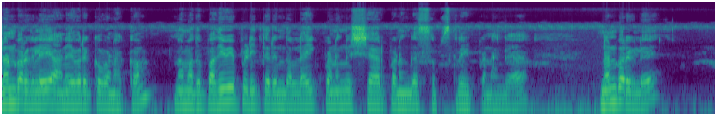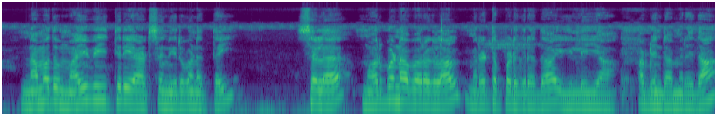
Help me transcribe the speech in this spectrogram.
நண்பர்களே அனைவருக்கும் வணக்கம். நமது பதிவை பிடித்திருந்தால் லைக் பண்ணுங்கள் ஷேர் பண்ணுங்கள் சப்ஸ்கிரைப் பண்ணுங்கள் நண்பர்களே நமது மைவி த்ரீ ஆர்ட்ஸ் நிறுவனத்தை சில மர்ம நபர்களால் மிரட்டப்படுகிறதா இல்லையா அப்படின்ற மாதிரி தான்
